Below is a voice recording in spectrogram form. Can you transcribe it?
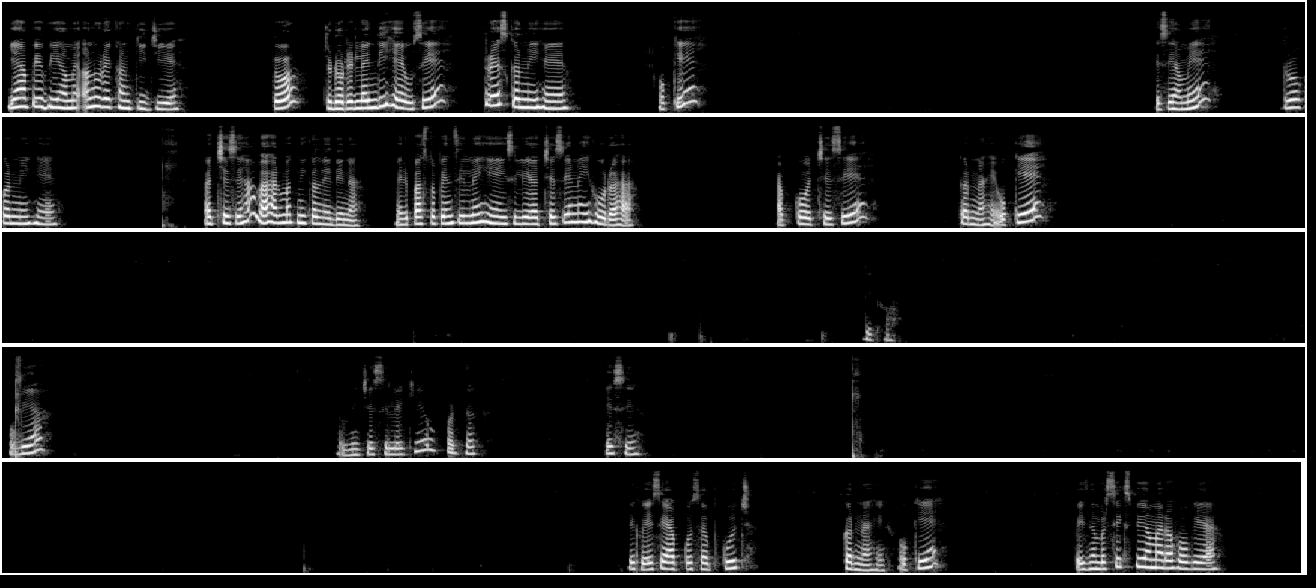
यहाँ पे भी हमें अनुरेखण कीजिए। तो जो डॉटेड लाइन दी है, उसे ट्रेस करनी है। ओके इसे हमें ड्रॉ करनी है। अच्छे से हाँ बाहर मत निकलने देना। मेरे पास तो पेंसिल नहीं है, इसलिए अच्छे से नहीं हो रहा। आपको अच्छे से करना है। ओके देखो। हो गया? अब नीचे से लेके ऊपर तक। ऐसे। देखो, ऐसे आपको सब कुछ करना है, ओके? पेज नंबर सिक्स भी हमारा हो गया।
